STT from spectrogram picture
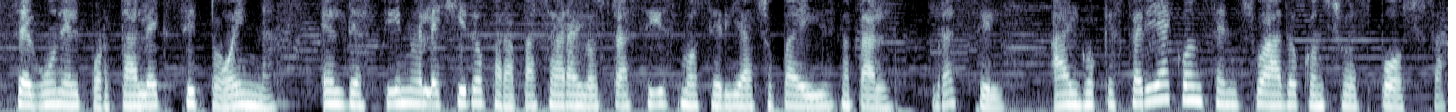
Según el portal Éxito el destino elegido para pasar al ostracismo sería su país natal, Brasil, algo que estaría consensuado con su esposa.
